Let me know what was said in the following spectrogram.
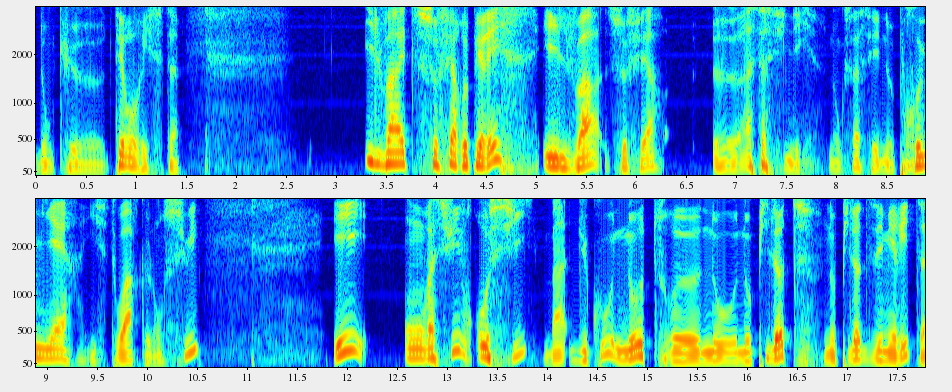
donc terroristes. Il va se faire repérer et il va se faire euh, assassiné. Donc ça, c'est une première histoire que l'on suit. Et on va suivre aussi, bah, du coup, notre, euh, nos, pilotes, nos pilotes émérites,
